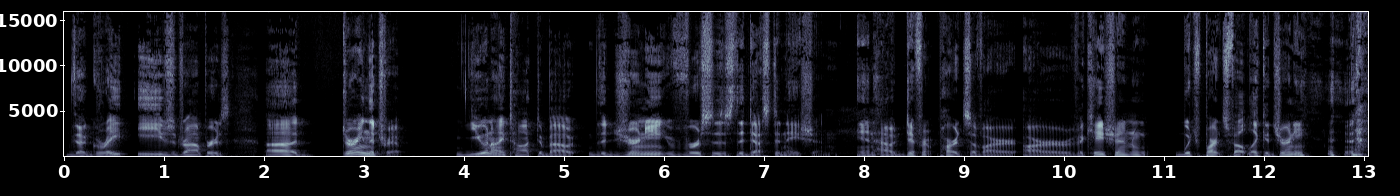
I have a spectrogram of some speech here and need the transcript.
the great eavesdroppers uh during the trip you and I talked about the journey versus the destination and how different parts of our our vacation which parts felt like a journey and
